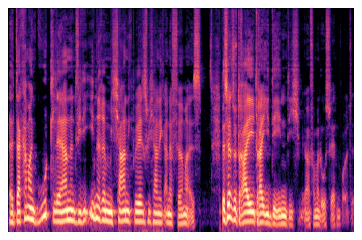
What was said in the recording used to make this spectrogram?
Äh, da kann man gut lernen, wie die innere Mechanik, Bewertungsmechanik einer Firma ist. Das wären so drei, drei Ideen, die ich einfach mal loswerden wollte.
